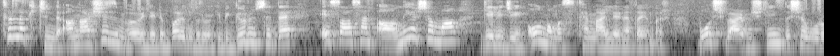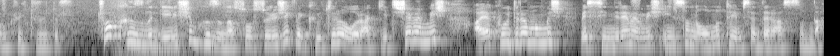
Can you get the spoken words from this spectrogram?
tırnak içinde anarşizm öğeleri barındırıyor gibi görünse de esasen anı yaşama, geleceğin olmaması temellerine dayanır. Boş vermişliğin dışa vurum kültürüdür. Çok hızlı gelişim hızına sosyolojik ve kültürel olarak yetişememiş, ayak uyduramamış ve sindirememiş insanoğlunu temsil eder aslında.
